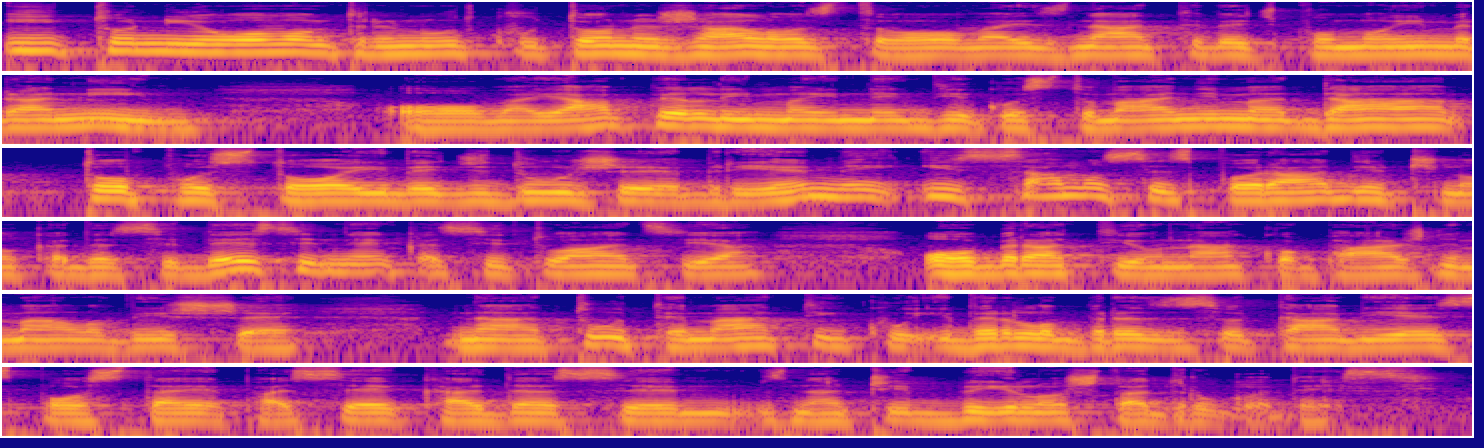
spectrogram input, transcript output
i to nije u ovom trenutku, to nažalost ovaj, znate već po mojim ranijim ovaj, apelima i negdje gostovanjima da to postoji već duže vrijeme i samo se sporadično kada se desi neka situacija obrati onako pažnje malo više na tu tematiku i vrlo brzo ta vijest postaje pa se kada se znači, bilo šta drugo desi.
